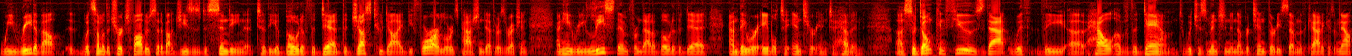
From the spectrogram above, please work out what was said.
We read about what some of the church fathers said about Jesus descending to the abode of the dead, the just who died before our Lord's passion, death, resurrection, and he released them from that abode of the dead, and they were able to enter into heaven. Uh, so don't confuse that with the uh, hell of the damned, which is mentioned in number 1037 of the Catechism. Now,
